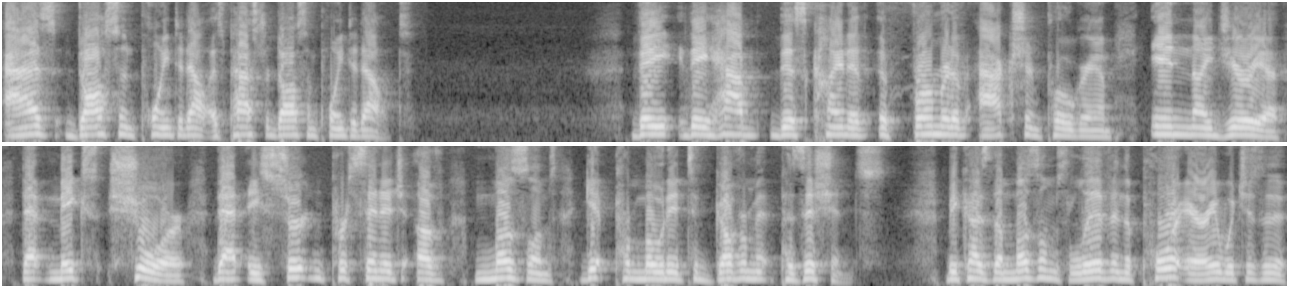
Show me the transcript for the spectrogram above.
as Dawson pointed out, as Pastor Dawson pointed out, they they have this kind of affirmative action program in Nigeria that makes sure that a certain percentage of Muslims get promoted to government positions because the Muslims live in the poor area, which is the,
